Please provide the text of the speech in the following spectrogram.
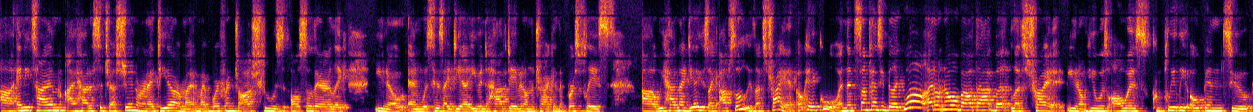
uh, anytime I had a suggestion or an idea, or my, my boyfriend Josh, who was also there, like, you know, and was his idea even to have David on the track in the first place uh, we had an idea. He's like, absolutely, let's try it. Okay, cool. And then sometimes he'd be like, well, I don't know about that, but let's try it. You know, he was always completely open to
